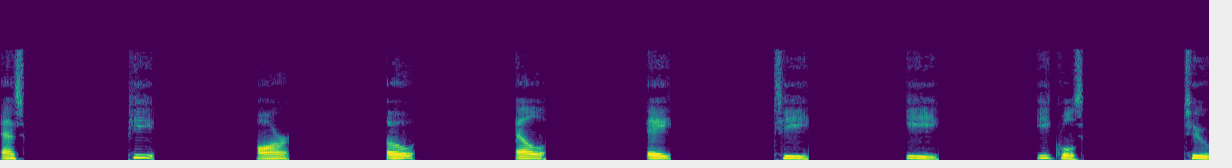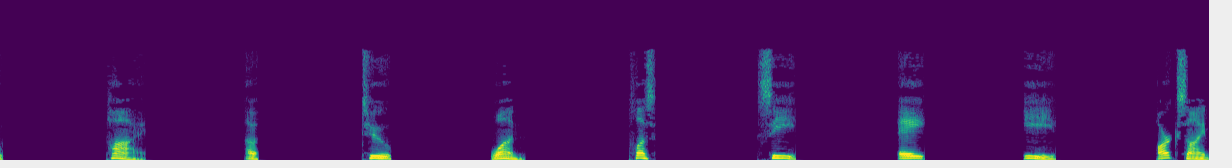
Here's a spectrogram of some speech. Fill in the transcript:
S P R O L A T E equals 2 pi 2 1 plus c a e arcsine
